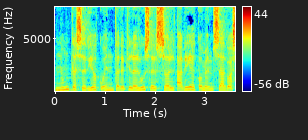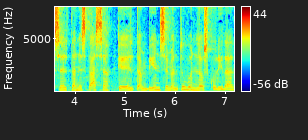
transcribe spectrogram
Nunca se dio cuenta de que la luz del sol había comenzado a ser tan escasa que él también se mantuvo en la oscuridad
